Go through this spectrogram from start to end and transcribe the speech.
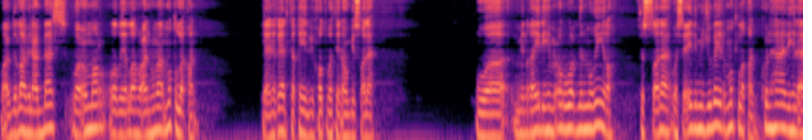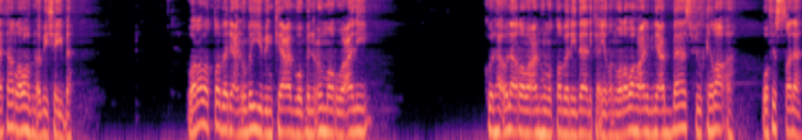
وعبد الله بن عباس وعمر رضي الله عنهما مطلقا. يعني غير تقييد بخطبة أو بصلاة. ومن غيرهم عروة بن المغيرة في الصلاة وسعيد بن جبير مطلقا. كل هذه الآثار رواه ابن أبي شيبة. وروى الطبري عن أبي بن كعب وبن عمر وعلي. كل هؤلاء روى عنهم الطبري ذلك أيضا. ورواه عن ابن عباس في القراءة وفي الصلاة.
